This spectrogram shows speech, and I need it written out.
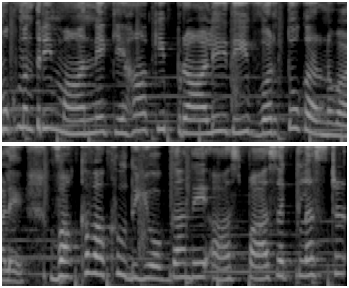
ਮੁੱਖ ਮੰਤਰੀ ਮਾਨ ਨੇ ਕਿਹਾ ਕਿ ਪਰਾਲੀ ਦੀ ਵਰਤੋਂ ਕਰਨ ਵਾਲੇ ਵੱਖ-ਵੱਖ ਉਦਯੋਗਾਂ ਦੇ ਆਸ-ਪਾਸ ਕਲਸਟਰ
